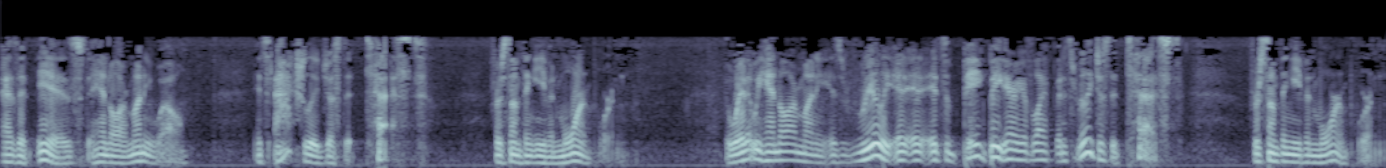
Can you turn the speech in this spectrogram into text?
as it is to handle our money well, it's actually just a test for something even more important the way that we handle our money is really, it, it, it's a big, big area of life, but it's really just a test for something even more important.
